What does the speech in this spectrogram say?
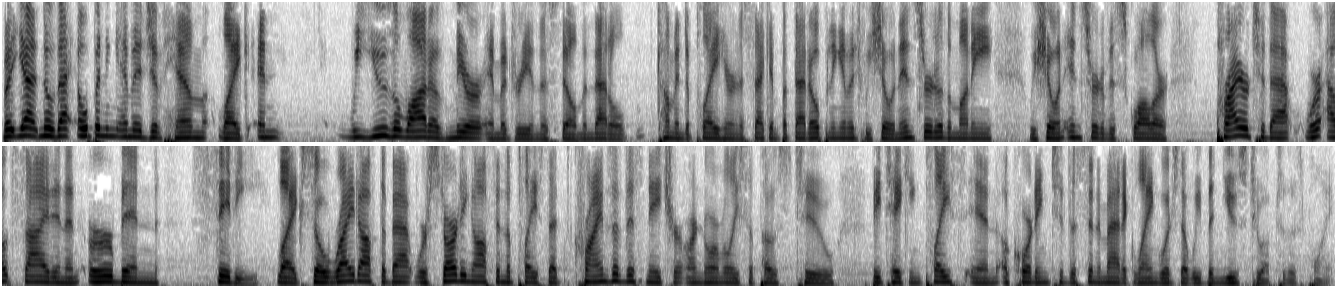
but yeah, no, that opening image of him, like, and we use a lot of mirror imagery in this film, and that'll come into play here in a second. But that opening image, we show an insert of the money, we show an insert of his squalor. Prior to that, we're outside in an urban city. Like, so right off the bat, we're starting off in the place that crimes of this nature are normally supposed to be taking place in, according to the cinematic language that we've been used to up to this point.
